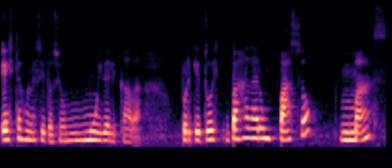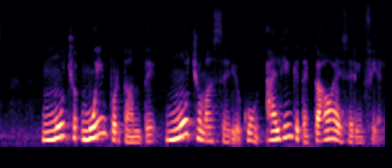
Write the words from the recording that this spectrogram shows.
esta es una situación muy delicada, porque tú vas a dar un paso más mucho, muy importante, mucho más serio con alguien que te acaba de ser infiel.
